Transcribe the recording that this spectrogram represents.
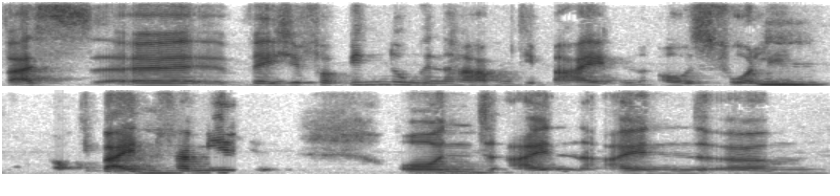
was, äh, welche Verbindungen haben die beiden aus Vorleben, mhm. auch die beiden mhm. Familien. Und mhm. ein, ein ähm,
